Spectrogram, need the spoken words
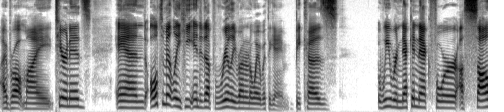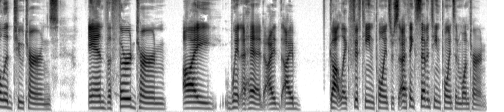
I brought my Tyranids. And ultimately, he ended up really running away with the game because we were neck and neck for a solid two turns. And the third turn, I went ahead. I, I got like 15 points, or I think 17 points in one turn.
